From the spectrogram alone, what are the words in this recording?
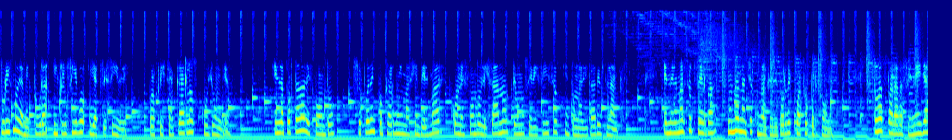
Turismo de aventura inclusivo y accesible, por Cristian Carlos Cuyundian. En la portada de fondo se puede encontrar una imagen del mar con el fondo lejano de unos edificios en tonalidades blancas. En el mar se observa una lancha con alrededor de cuatro personas, todas paradas en ella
